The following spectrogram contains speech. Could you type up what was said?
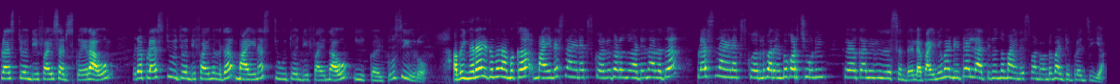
plus twenty five z square ആവും. ഇവിടെ പ്ലസ് ടു ട്വന്റി ഫൈവ് എന്നുള്ളത് മൈനസ് ടു ട്വന്റി ഫൈവ് എന്നാവും ഈക്വൽ ടു സീറോ അപ്പോൾ ഇങ്ങനെ എഴുതുമ്പോൾ നമുക്ക് മൈനസ് നയൻ എക്സ് സ്ക്വയറിൽ തുടങ്ങുകയാട്ടി നല്ലത് പ്ലസ് നയൻ എക്സ് സ്ക്വയറിൽ പറയുമ്പോൾ കുറച്ചുകൂടി കേൾക്കാനൊരു രസമുണ്ട് അല്ലേ? അപ്പോൾ അതിന് വേണ്ടിയിട്ട് എല്ലാത്തിനും ഒന്ന് മൈനസ് വൺ കൊണ്ട് മൾട്ടിപ്ലൈ ചെയ്യാം.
